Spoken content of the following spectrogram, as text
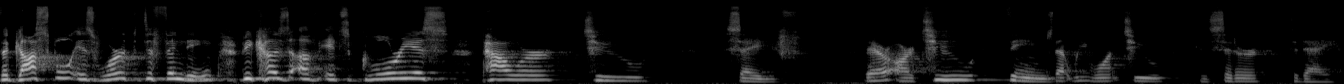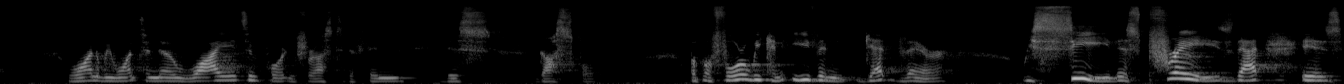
The gospel is worth defending because of its glorious power to save. There are two themes that we want to consider today. One, we want to know why it's important for us to defend this gospel. But before we can even get there, we see this praise that is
